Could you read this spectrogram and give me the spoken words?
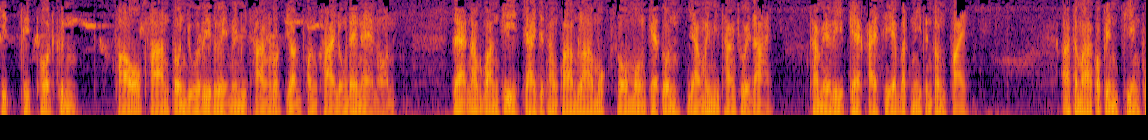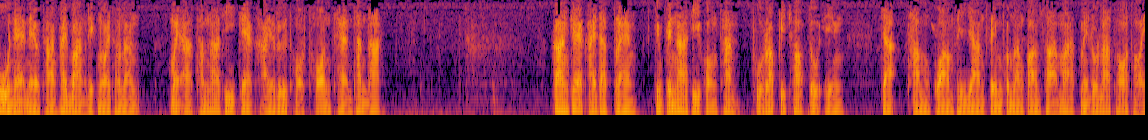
คิดผิดโทษขึ้น เผาผลาญตนอยู่เรื่อยๆ ไม่มีทางลดหย่อนผ่อนคลายลงได้แน่นอน และนับวันที่ใจจะทำความลามกโสมมแก่ตนอย่างไม่มีทางช่วยได้ ถ้าไม่รีบแก้ไขเสียบัดนี้เป็นต้นไป อาตมาก็เป็นเพียงผู้แนะแนวทางให้บ้างเล็กน้อยเท่านั้น ไม่อาจทำหน้าที่แก้ไขหรือถอดถอนแทนท่านได้ การแก้ไขดัดแปลงจึงเป็นหน้าที่ของท่าน ผู้รับผิดชอบตัวเอง จะทำความพยายามเต็มกำลังความสามารถไม่ลดละท้อถอย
